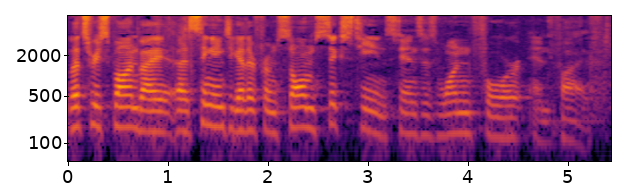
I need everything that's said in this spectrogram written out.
Let's respond by uh, singing together from Psalm 16, stanzas 1, 4, and 5.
